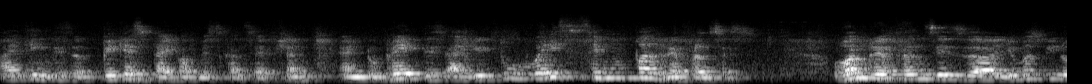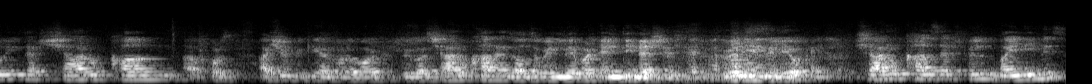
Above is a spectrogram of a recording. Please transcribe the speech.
I think this is the biggest type of misconception and to break this I'll give two very simple references. One reference is, uh, you must be knowing that Shah Rukh Khan, of course, I should be careful about because Shah Rukh Khan has also been labeled anti-national very easily, okay. Shah Rukh Khan said film, my name is,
